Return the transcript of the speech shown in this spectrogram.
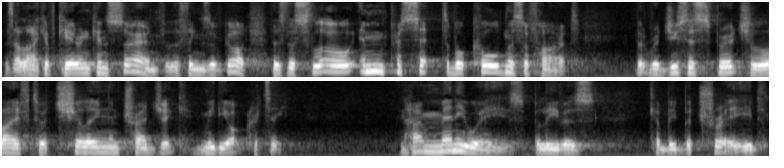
There's a lack of care and concern for the things of God. There's the slow, imperceptible coldness of heart that reduces spiritual life to a chilling and tragic mediocrity. In how many ways believers can be betrayed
